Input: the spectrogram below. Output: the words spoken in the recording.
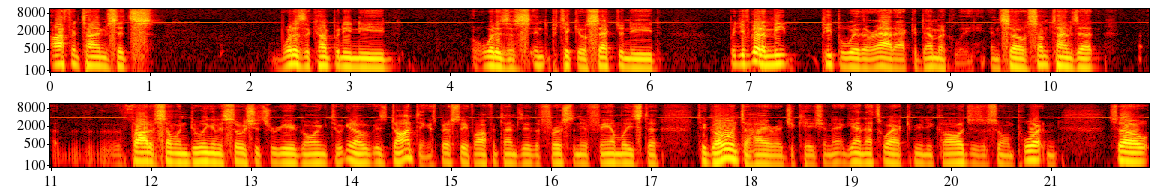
oftentimes it's, what does the company need? What does this particular sector need? But you've got to meet people where they're at academically. And so sometimes that, thought of someone doing an associate's degree or going to, you know, is daunting, especially if oftentimes they're the first in their families to, to go into higher education. Again, that's why our community colleges are so important. So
